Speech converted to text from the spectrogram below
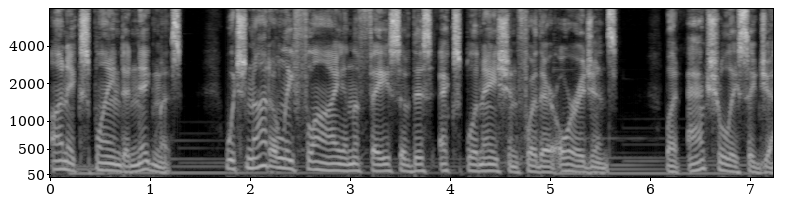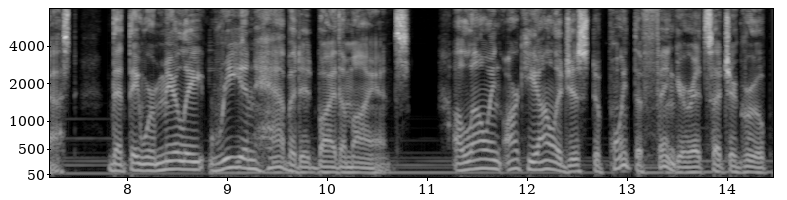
unexplained enigmas, which not only fly in the face of this explanation for their origins, but actually suggest that they were merely re-inhabited by the Mayans, allowing archaeologists to point the finger at such a group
